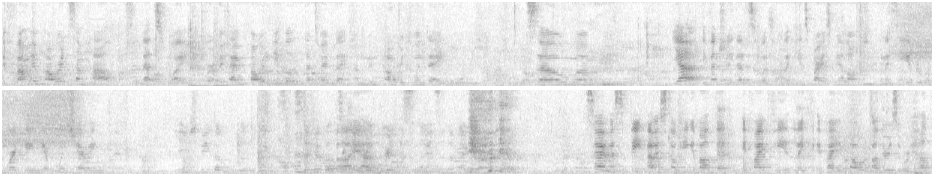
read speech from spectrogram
if I'm empowered somehow, so that's why, or if I empower people, that's why I'm empowered one day. So um, yeah, eventually that's what like inspires me a lot when I see everyone working, everyone sharing. Can you speak up a little bit? It's difficult to Oh, hear yeah. the weirdness noise in the background. So I was I was talking about that if I feel like if I empower others or help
